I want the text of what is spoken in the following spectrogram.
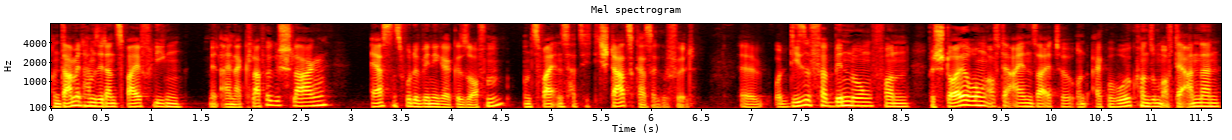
Und damit haben sie dann zwei Fliegen mit einer Klappe geschlagen. Erstens wurde weniger gesoffen und zweitens hat sich die Staatskasse gefüllt. Äh, und diese Verbindung von Besteuerung auf der einen Seite und Alkoholkonsum auf der anderen,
